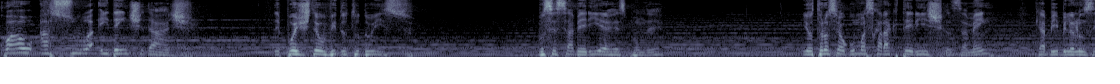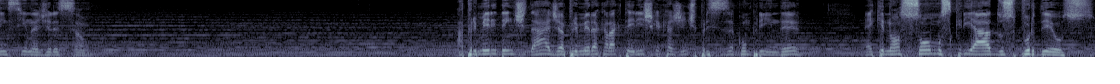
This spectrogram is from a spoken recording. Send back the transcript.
Qual a sua identidade? depois de ter ouvido tudo isso? Você saberia responder? E eu trouxe algumas características, amém? Que a Bíblia nos ensina a direção. A primeira identidade, a primeira característica que a gente precisa compreender é que nós somos criados por Deus.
